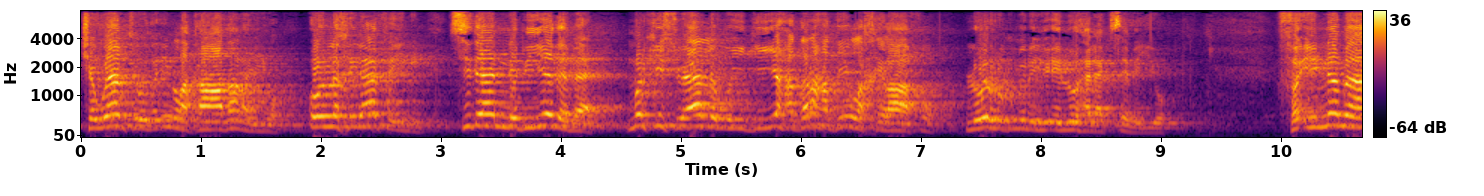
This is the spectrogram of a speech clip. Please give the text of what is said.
jawaabtooda in la qaadanayo oon la khilaafaynin. Sidaa nebiyadaba markii su'aal la weydiiye haddana haddii la khilaafo loo rogminayo ee loo halaagsamayo fa inamaa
